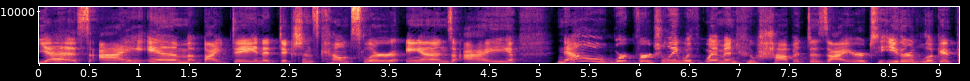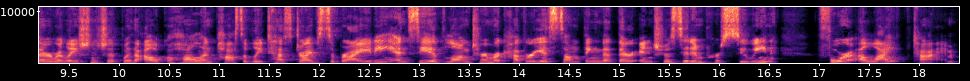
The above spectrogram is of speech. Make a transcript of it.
Yes, I am by day an addictions counselor, and I now work virtually with women who have a desire to either look at their relationship with alcohol and possibly test drive sobriety and see if long term recovery is something that they're interested in pursuing for a lifetime.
